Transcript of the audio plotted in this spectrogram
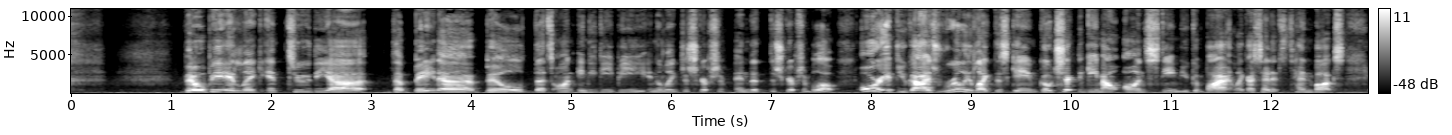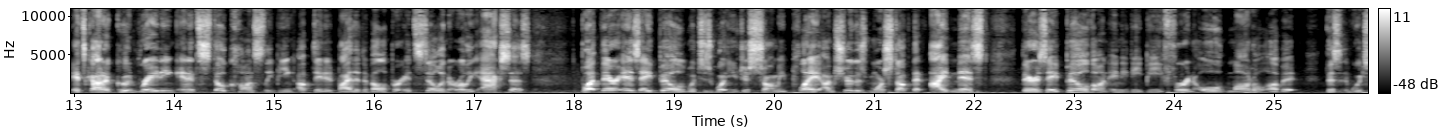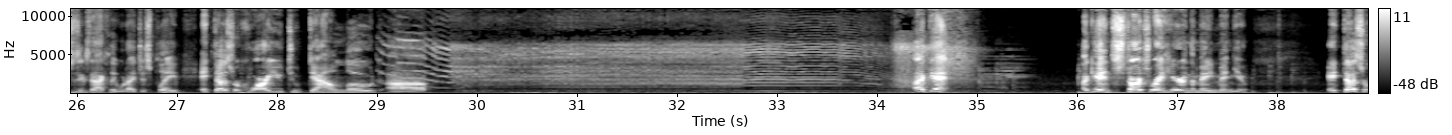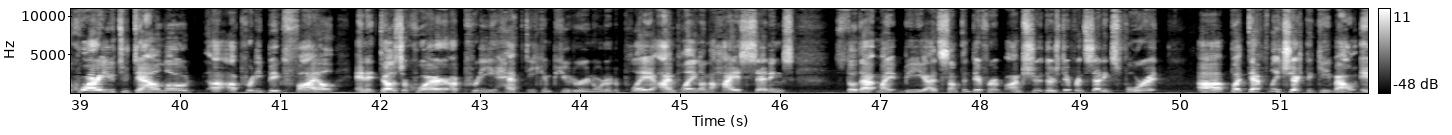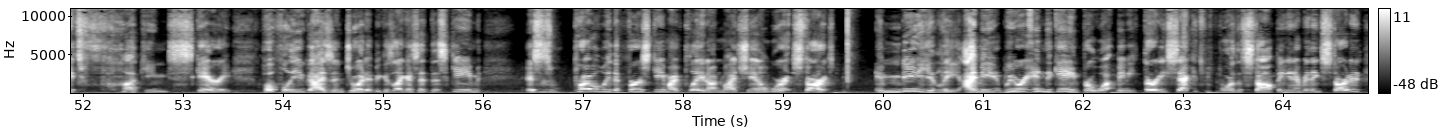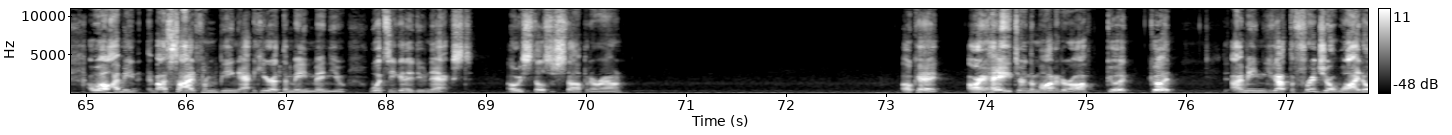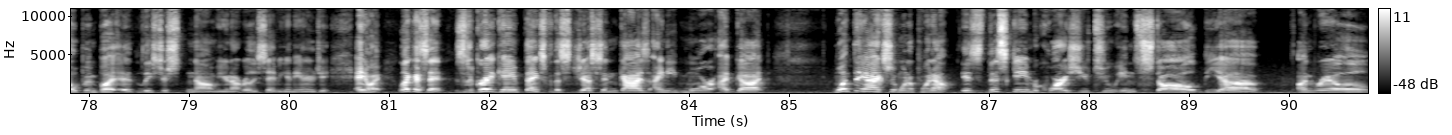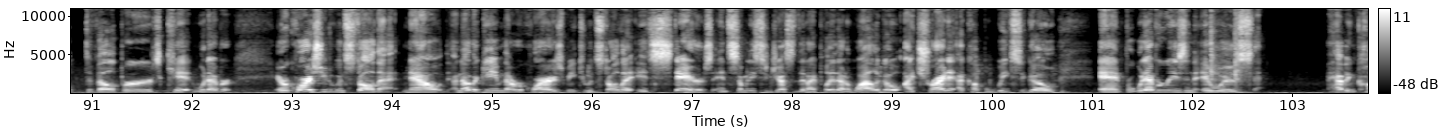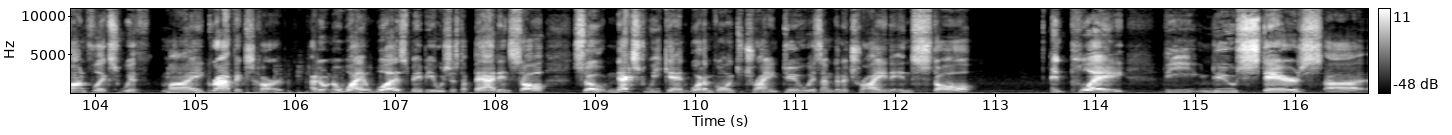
there will be a link into the uh, the beta build that's on IndieDB in the link description in the description below. Or if you guys really like this game, go check the game out on Steam. You can buy it. Like I said, it's ten bucks. It's got a good rating and it's still constantly being updated by the developer. It's still in early access. But there is a build, which is what you just saw me play. I'm sure there's more stuff that I missed. There's a build on IndieDB for an old model of it, this, which is exactly what I just played. It does require you to download. Uh, again, again, starts right here in the main menu. It does require you to download uh, a pretty big file, and it does require a pretty hefty computer in order to play. I'm playing on the highest settings, so that might be uh, something different. I'm sure there's different settings for it. Uh, but definitely check the game out. It's fucking scary. Hopefully you guys enjoyed it because, like I said, this game, this is probably the first game I played on my channel where it starts immediately. I mean, we were in the game for what, maybe 30 seconds before the stomping and everything started. Well, I mean, aside from being at here at the main menu, what's he gonna do next? Oh, he still just stomping around. Okay. All right. Hey, turn the monitor off. Good. Good. I mean, you got the fridge wide open, but at least you're no, you're not really saving any energy. Anyway, like I said, this is a great game. Thanks for the suggestion, guys. I need more. I've got one thing I actually want to point out is this game requires you to install the uh, Unreal Developers Kit, whatever. It requires you to install that. Now, another game that requires me to install that is Stairs, and somebody suggested that I play that a while ago. I tried it a couple weeks ago, and for whatever reason, it was having conflicts with my graphics card. I don't know why it was. Maybe it was just a bad install. So next weekend, what I'm going to try and do is I'm going to try and install and play the new stairs uh,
